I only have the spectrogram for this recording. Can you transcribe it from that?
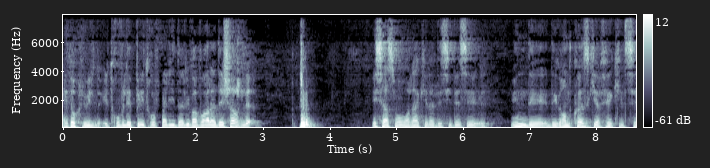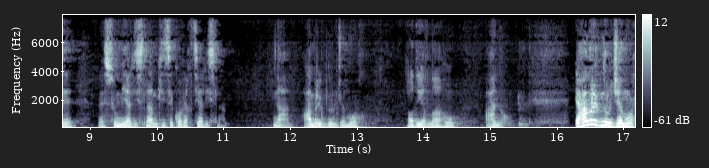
Et donc lui, il trouve l'épée, il trouve l'idole, il va voir la décharge. Et c'est à ce moment-là qu'il a décidé, c'est une des, des, grandes causes qui a fait qu'il s'est soumis à l'islam, qui s'est converti à l'islam. Naam, Amr ibn al-Jamouh, radiyallahu anhu. Et Amr ibn al-Jamouh,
